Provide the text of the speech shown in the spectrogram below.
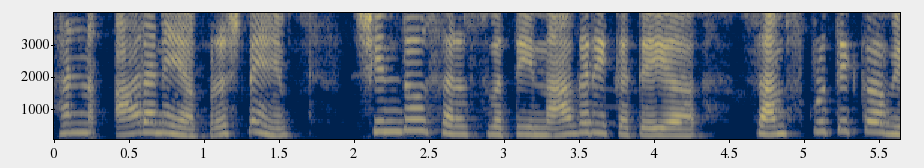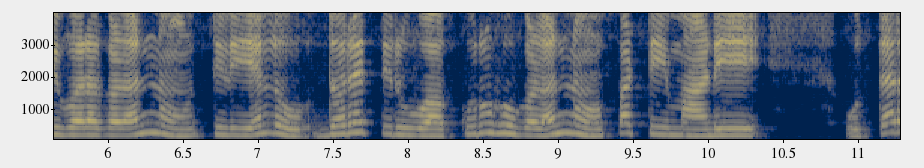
ಹನ್ ಆರನೆಯ ಪ್ರಶ್ನೆ, ಸಿಂಧು ಸರಸ್ವತಿ ನಾಗರಿಕತೆಯ ಸಾಂಸ್ಕೃತಿಕ ವಿವರಗಳನ್ನು ತಿಳಿಯಲು ದೊರೆತಿರುವ ಕುರುಹುಗಳನ್ನು ಪಟ್ಟಿ ಮಾಡಿ. ಉತ್ತರ,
